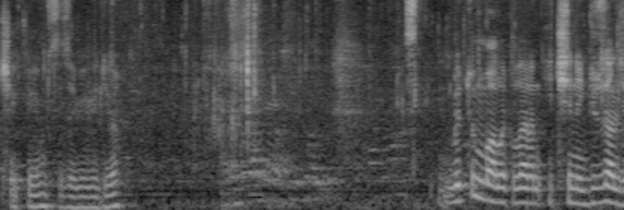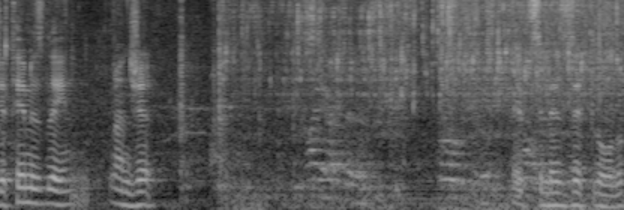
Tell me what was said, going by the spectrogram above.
çekeyim size bir video. Bütün balıkların içini güzelce temizleyin. Bence hepsi lezzetli olur.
